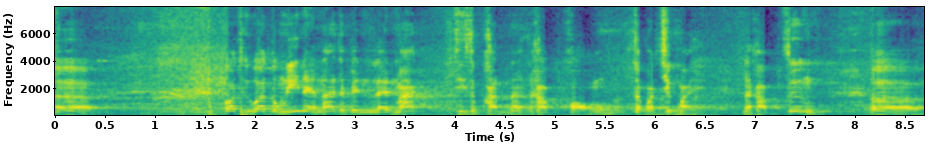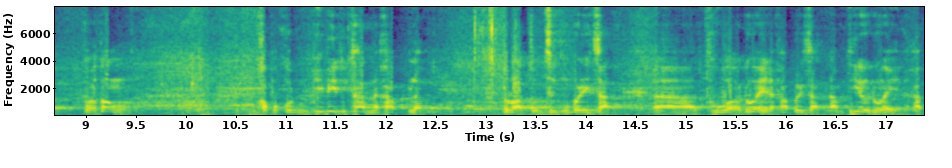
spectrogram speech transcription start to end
เอ่อ ก็ถือว่าตรงนี้เนี่ยน่าจะเป็นแลนด์มาร์คที่สำคัญนะครับของจังหวัดเชียงใหม่นะครับ ซึ่งก็ต้องขอบพระคุณพี่ๆทุกท่านนะครับแล้วตลอดจนถึงบริษัททัวร์ด้วยนะครับ บริษัทนำเที่ยวด้วยนะครับ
